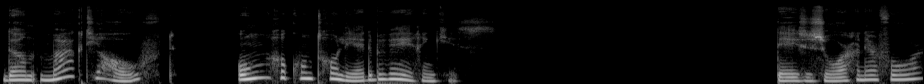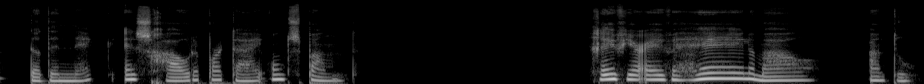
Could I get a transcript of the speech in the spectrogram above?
dan maakt je hoofd ongecontroleerde bewegingjes. Deze zorgen ervoor dat de nek- en schouderpartij ontspant. Geef je er even helemaal aan toe.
